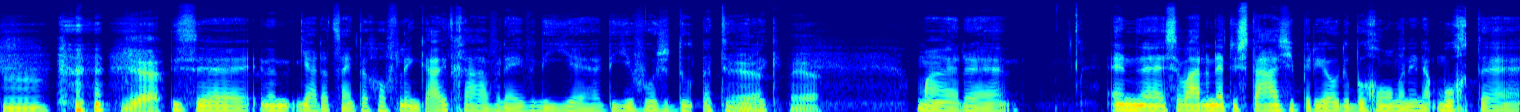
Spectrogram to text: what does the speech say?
Mm. ja. dus uh, dan, ja, dat zijn toch wel flinke uitgaven even die, die je voor ze doet natuurlijk. Ja. Maar, en ze waren net hun stageperiode begonnen en dat mocht, de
